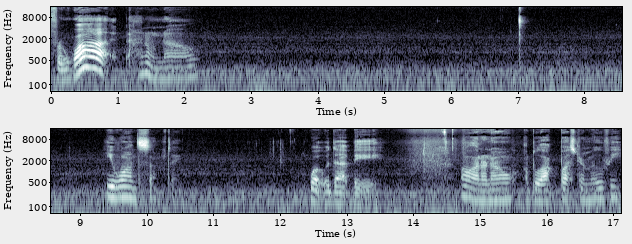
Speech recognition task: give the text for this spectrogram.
For what? I don't know. He wants something. What would that be? Oh, I don't know. A blockbuster movie?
